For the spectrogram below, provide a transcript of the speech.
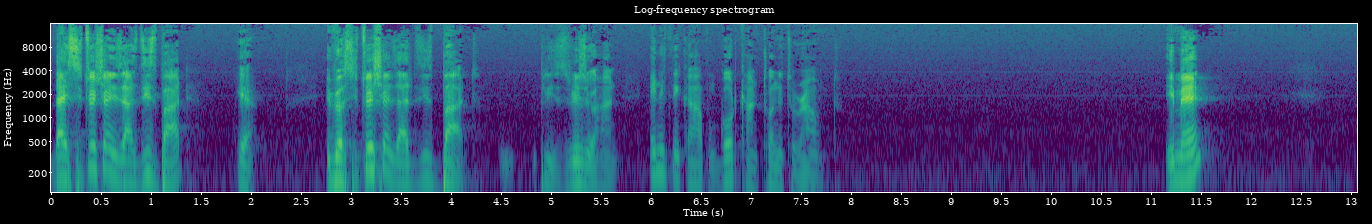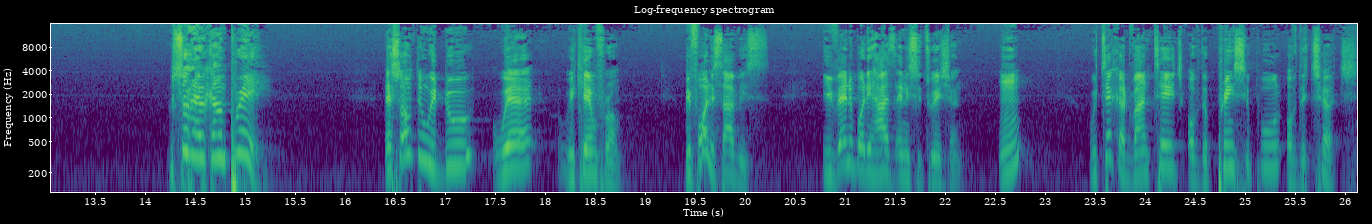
that situation is as this bad? Here. If your situation is as this bad, please raise your hand. Anything can happen. God can turn it around. Amen? So that we can pray. There's something we do where we came from. Before the service, if anybody has any situation, hmm, we take advantage of the principle of the church.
